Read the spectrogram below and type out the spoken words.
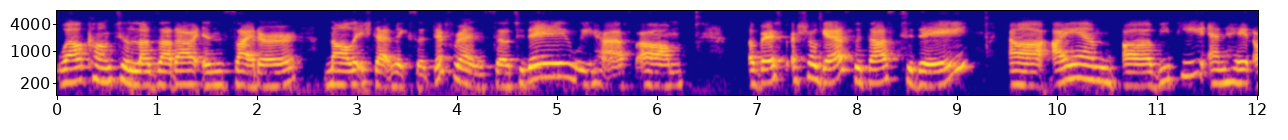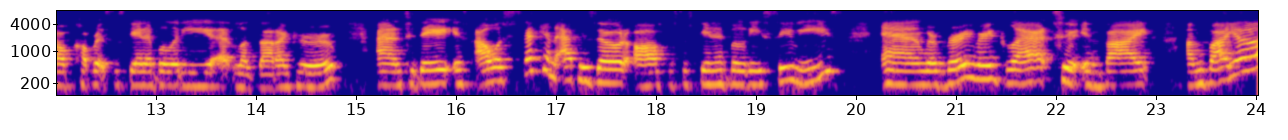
Welcome to Lazada Insider, knowledge that makes a difference. So, today we have um, a very special guest with us today. Uh, I am a VP and head of corporate sustainability at Lazada Group. And today is our second episode of the sustainability series. And we're very, very glad to invite Anvaya.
